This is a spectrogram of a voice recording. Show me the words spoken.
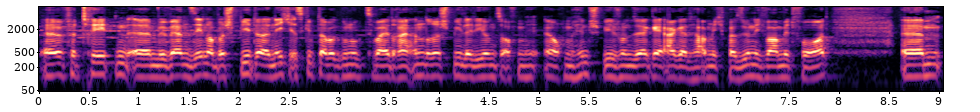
äh, vertreten. Äh, wir werden sehen, ob er spielt oder nicht. Es gibt aber genug zwei, drei andere Spieler, die uns auf dem, auf dem Hinspiel schon sehr geärgert haben. Ich persönlich war mit vor Ort. Ähm,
